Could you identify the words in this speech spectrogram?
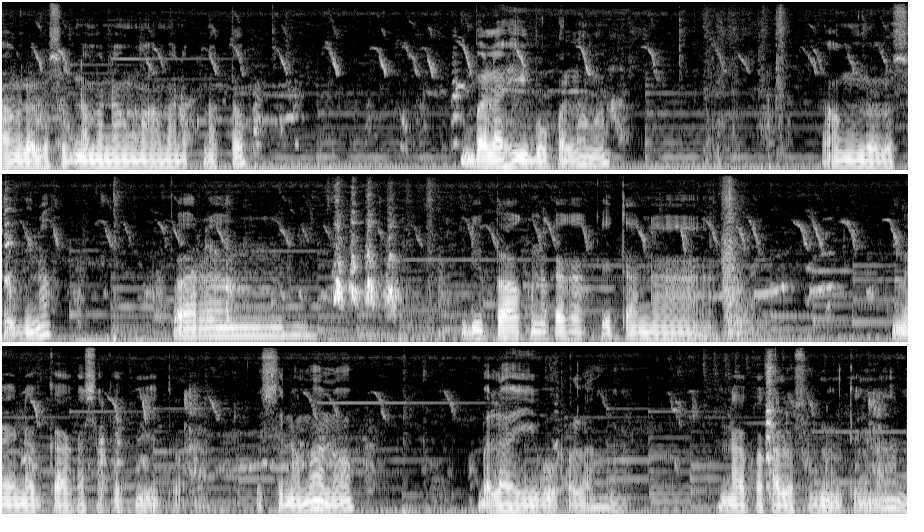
Ang lulusog naman ng mga manok na to. Balahibo pa lang ah. Ang lulusog na. Parang hindi pa ako nakakakita na may nagkakasakit dito. Kasi naman oh, balahibo pa lang. Napakalusog ng tingnan.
